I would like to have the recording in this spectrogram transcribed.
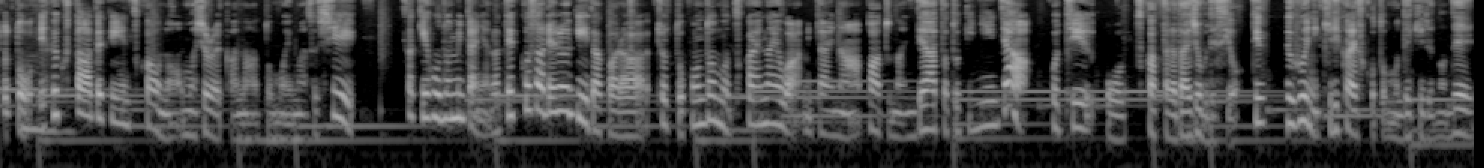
ちょっとエフェクター的に使うのは面白いかなと思いますし、先ほどみたいにラテックスアレルギーだからちょっとコンドーム使えないわみたいなパートナーに出会った時にじゃあこっちを使ったら大丈夫ですよっていう風に切り返すこともできるので、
